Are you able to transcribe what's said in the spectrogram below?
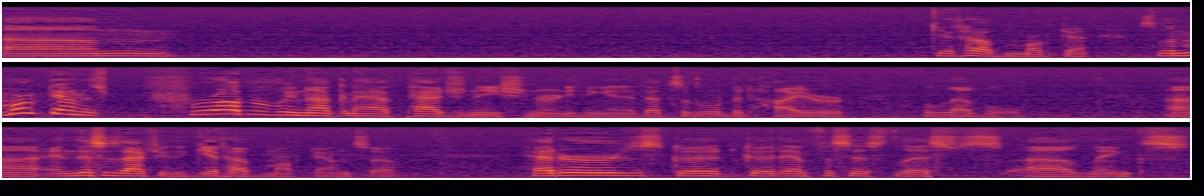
Um, GitHub Markdown. So the Markdown is probably not going to have pagination or anything in it. That's a little bit higher level. Uh, and this is actually the GitHub Markdown. So headers, good, good emphasis lists, uh, links,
